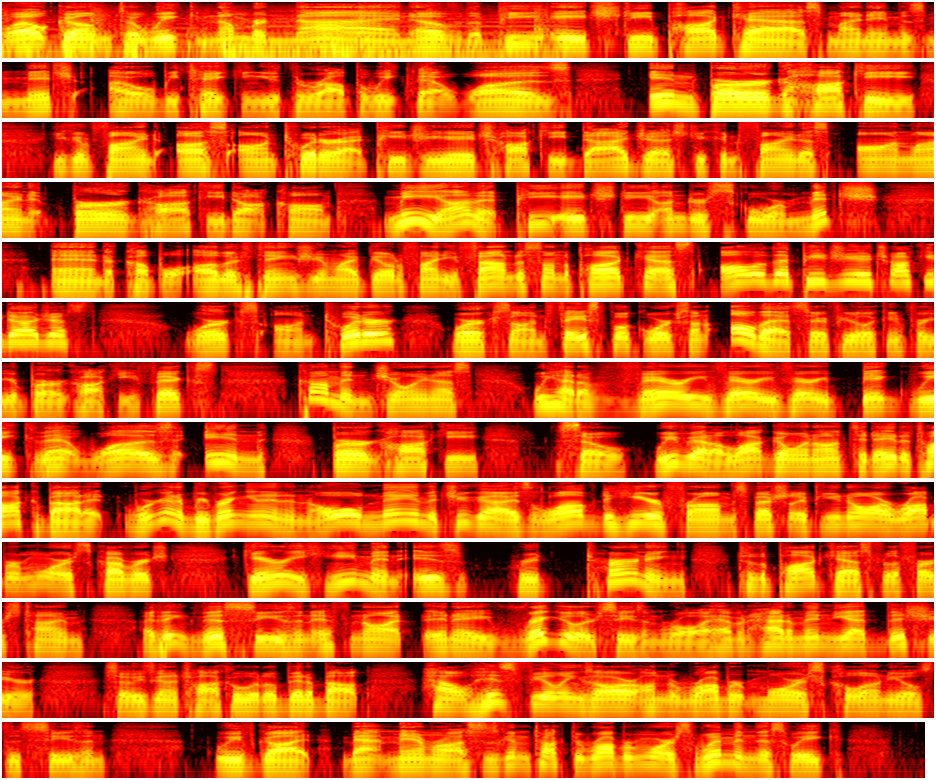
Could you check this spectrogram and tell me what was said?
Welcome to week number nine of the PhD podcast. My name is Mitch. I will be taking you throughout the week that was in Berg Hockey. You can find us on Twitter at PGH Hockey Digest. You can find us online at berghockey.com. Me, I'm at PhD underscore Mitch and a couple other things you might be able to find. You found us on the podcast. All of that PGH Hockey Digest works on Twitter, works on Facebook, works on all that. So if you're looking for your Berg Hockey fix, come and join us. We had a very, very, very big week that was in Berg Hockey. So we've got a lot going on today to talk about it. We're going to be bringing in an old name that you guys love to hear from, especially if you know our Robert Morris coverage. Gary Heeman is returning to the podcast for the first time, I think, this season, if not in a regular season role. I haven't had him in yet this year. So he's going to talk a little bit about how his feelings are on the Robert Morris Colonials this season. We've got Matt Mamros is going to talk to Robert Morris women this week.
